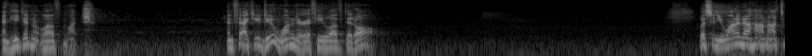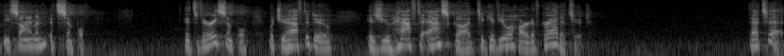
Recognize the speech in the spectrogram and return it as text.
And he didn't love much. In fact, you do wonder if he loved at all. Listen, you want to know how not to be Simon? It's simple. It's very simple. What you have to do is you have to ask God to give you a heart of gratitude. That's it.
